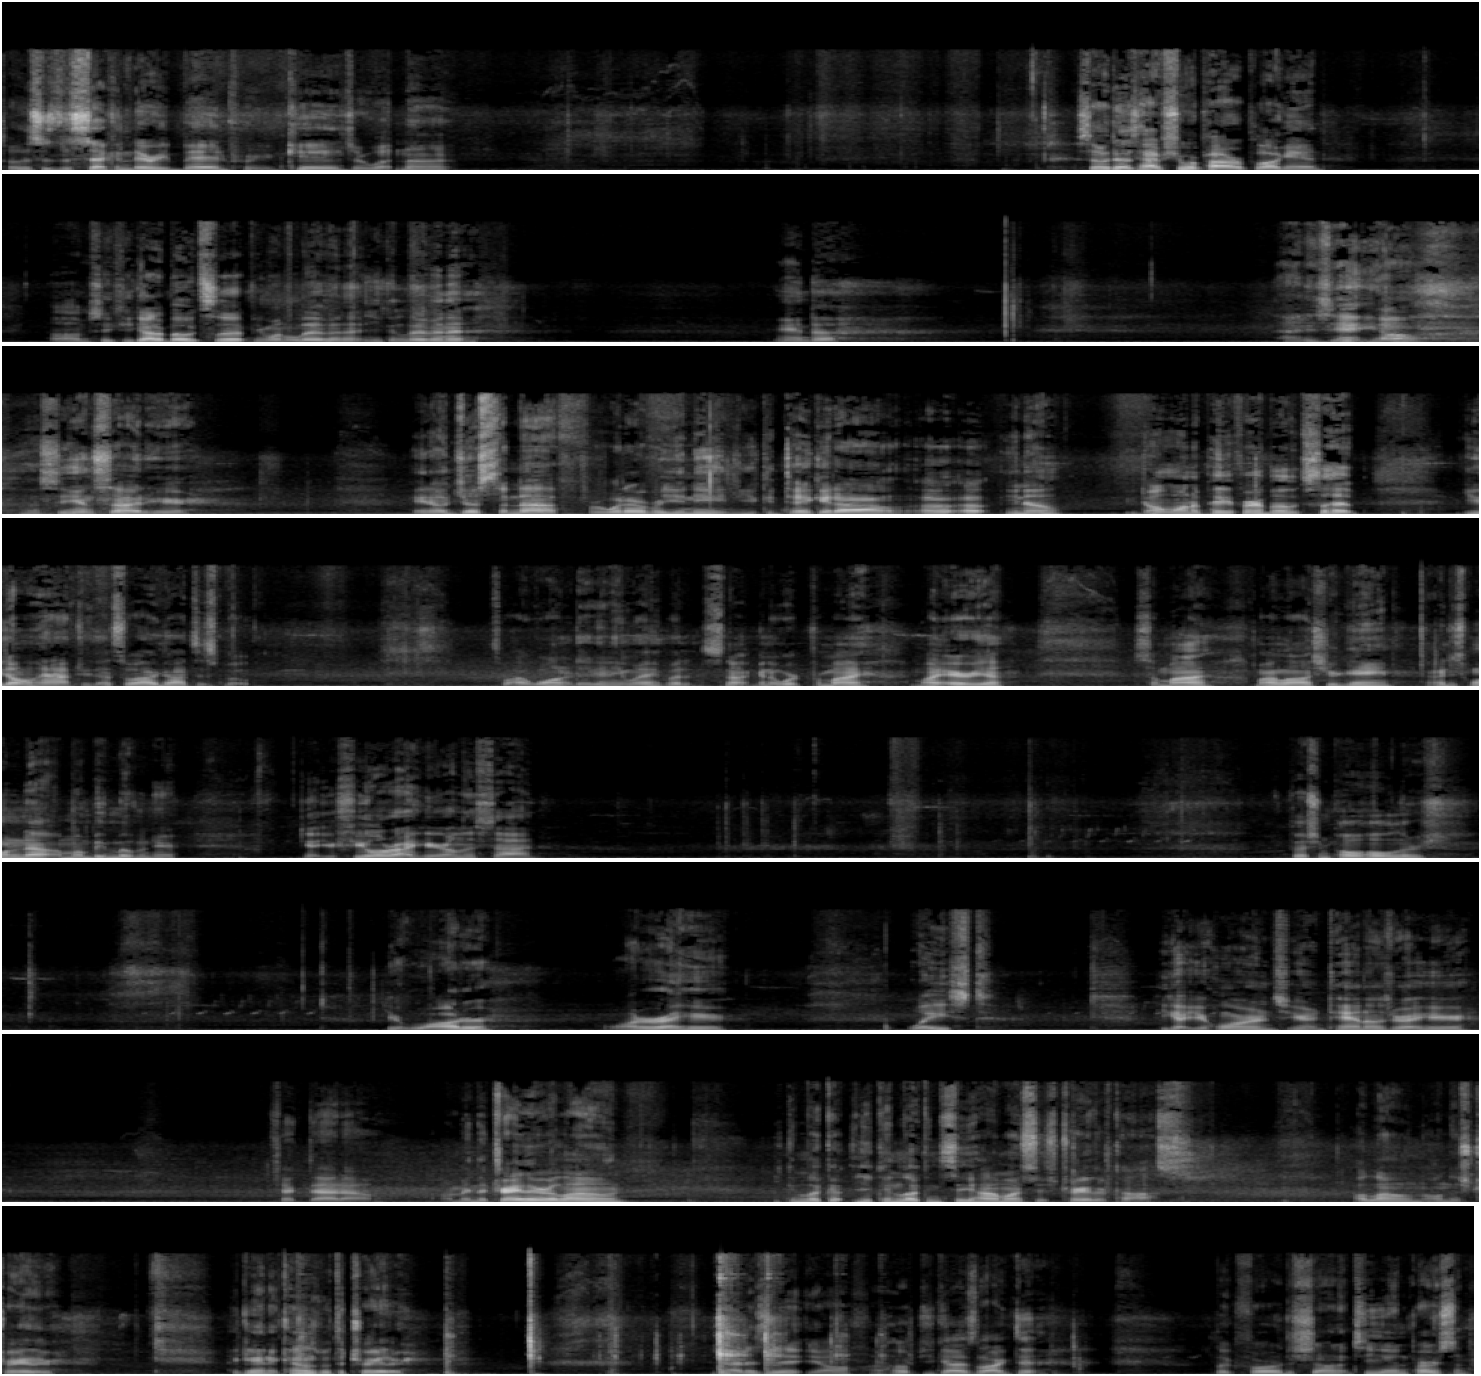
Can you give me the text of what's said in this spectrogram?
So this is the secondary bed for your kids or whatnot. So it does have shore power plug-in. Um, so if you got a boat slip, you want to live in it, you can live in it. And uh, that is it, y'all. That's the inside here. You know, just enough for whatever you need. You can take it out, uh, uh, you know. you don't want to pay for a boat slip, you don't have to. That's why I got this boat. That's why I wanted it anyway, but it's not going to work for my, my area. So my, my loss, your gain. I just want it out. I'm going to be moving here. You got your fuel right here on this side. Fishing pole holders. Your water. Water right here. Waste. You got your horns, your antennas right here. Check that out. I mean the trailer alone, you can look at you can look and see how much this trailer costs alone on this trailer. Again, it comes with the trailer. That is it, y'all. I hope you guys liked it. Look forward to showing it to you in person.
